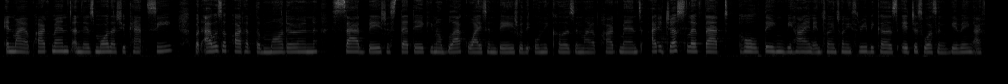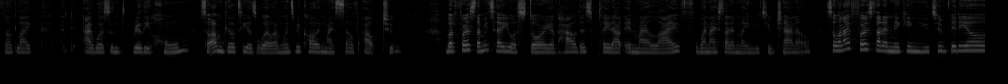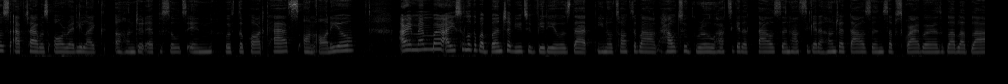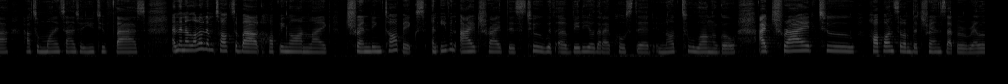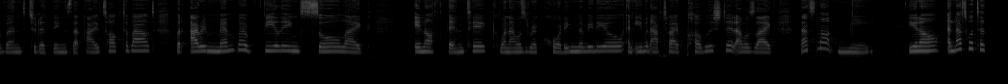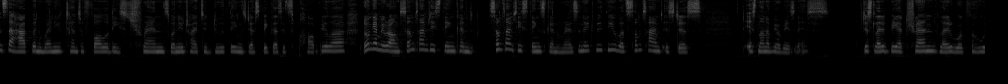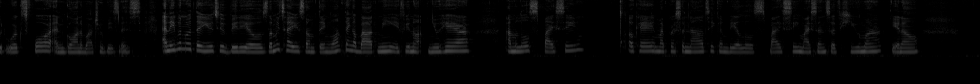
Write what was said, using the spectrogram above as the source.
in my apartment and there's more that you can't see but i was a part of the modern sad beige aesthetic you know black white and beige were the only colors in my apartment i just left that whole thing behind in 2023 because it just wasn't giving i felt like I wasn't really home. So I'm guilty as well. I'm going to be calling myself out too. But first, let me tell you a story of how this played out in my life when I started my YouTube channel. So, when I first started making YouTube videos, after I was already like 100 episodes in with the podcast on audio, I remember I used to look up a bunch of YouTube videos that, you know, talked about how to grow, how to get a thousand, how to get a hundred thousand subscribers, blah, blah, blah, how to monetize your YouTube fast. And then a lot of them talked about hopping on like trending topics. And even I tried this too with a video that I posted not too long ago. I tried to hop on some of the trends that were relevant to the things that I talked about. But I remember feeling so like, inauthentic when I was recording the video. And even after I published it, I was like, that's not me, you know? And that's what tends to happen when you tend to follow these trends, when you try to do things just because it's popular. Don't get me wrong, sometimes these things can sometimes these things can resonate with you, but sometimes it's just it's none of your business. Just let it be a trend, let it work for who it works for, and go on about your business. And even with the YouTube videos, let me tell you something. One thing about me, if you're not new here, I'm a little spicy. Okay, my personality can be a little spicy, my sense of humor, you know.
